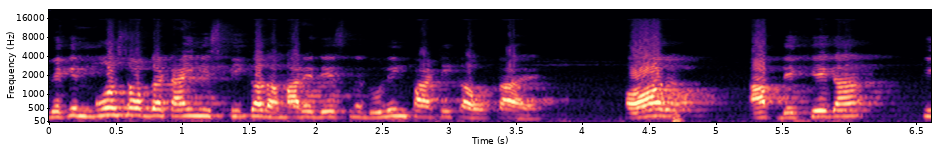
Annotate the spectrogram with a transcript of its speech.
लेकिन most of the time speaker हमारे देश में रूलिंग पार्टी का होता है। और आप देखिएगा कि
